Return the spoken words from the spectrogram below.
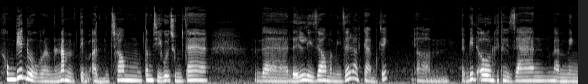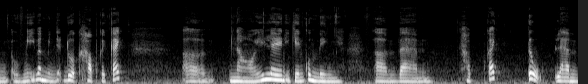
không biết được và nó nằm tiềm ẩn trong tâm trí của chúng ta. Và đấy là lý do mà mình rất là cảm kích um, và biết ơn cái thời gian mà mình ở Mỹ và mình đã được học cái cách uh, nói lên ý kiến của mình uh, và học cách tự làm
